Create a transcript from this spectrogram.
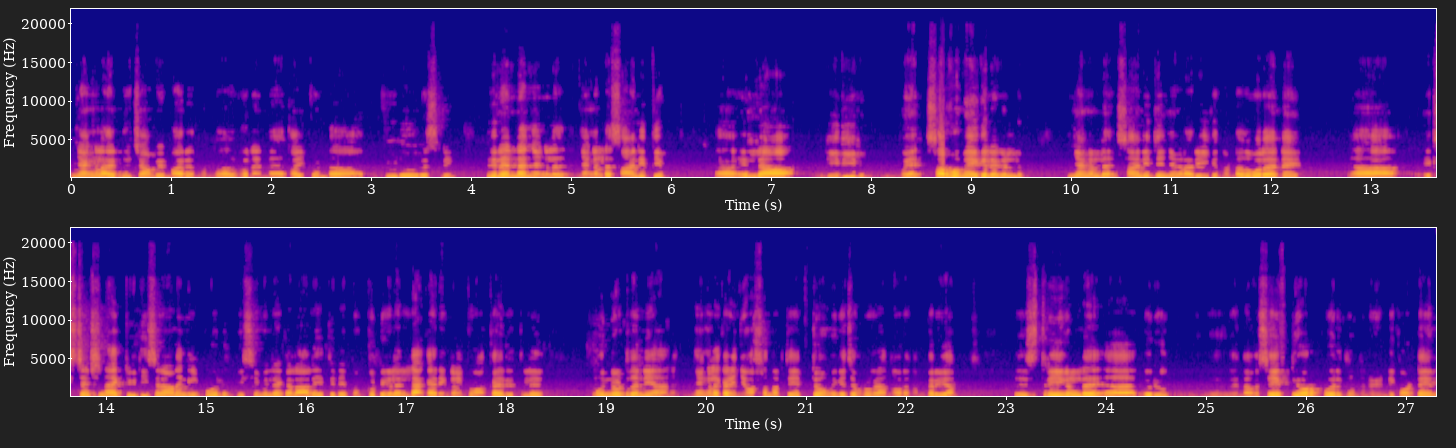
ഞങ്ങളായിരുന്നു ചാമ്പ്യന്മാരെന്നുള്ളത് അതുപോലെ തന്നെ തൈക്കൊണ്ട ജൂഡോ റെസ്ലിംഗ് ഇതിലെല്ലാം ഞങ്ങൾ ഞങ്ങളുടെ സാന്നിധ്യം എല്ലാ രീതിയിലും സർവ മേഖലകളിലും ഞങ്ങളുടെ സാന്നിധ്യം ഞങ്ങൾ അറിയിക്കുന്നുണ്ട്. അതുപോലെ തന്നെ എക്സ്റ്റൻഷൻ ആക്ടിവിറ്റീസിനാണെങ്കിൽ പോലും ബി സി എമ്മിലെ കലാലയത്തിലെ പെൺകുട്ടികൾ എല്ലാ കാര്യങ്ങൾക്കും അക്കാര്യത്തിൽ മുന്നോട്ട് തന്നെയാണ്. ഞങ്ങൾ കഴിഞ്ഞ വർഷം നടത്തിയ ഏറ്റവും മികച്ച പ്രോഗ്രാം എന്ന് പറയുന്നത് നമുക്കറിയാം. സ്ത്രീകളുടെ ഒരു എന്താ സേഫ്റ്റി ഉറപ്പുവരുത്തുന്നതിന് വേണ്ടി കോട്ടയം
